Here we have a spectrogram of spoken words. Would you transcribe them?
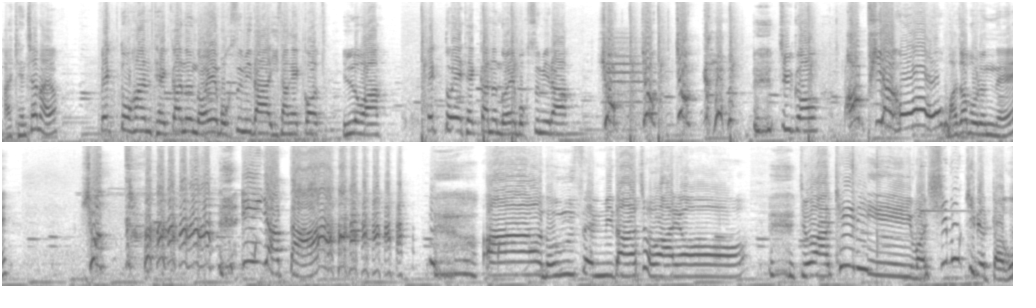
아 괜찮아요 백도 한 대가는 너의 목숨이다. 이상의 것. 일로와. 백도의 대가는 너의 목숨이라. 혁혁혁 주공 아 피하고. 어, 맞아버렸네. 슛 이겼다 아! 너무 셉니다. 좋아요. 좋아 캐리. 와 15킬 했다고?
